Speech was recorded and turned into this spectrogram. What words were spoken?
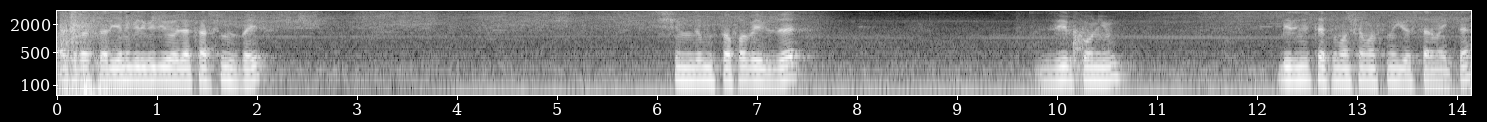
Arkadaşlar yeni bir video ile karşınızdayız. Şimdi Mustafa Bey bize zirkonyum birinci tepim aşamasını göstermekte.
